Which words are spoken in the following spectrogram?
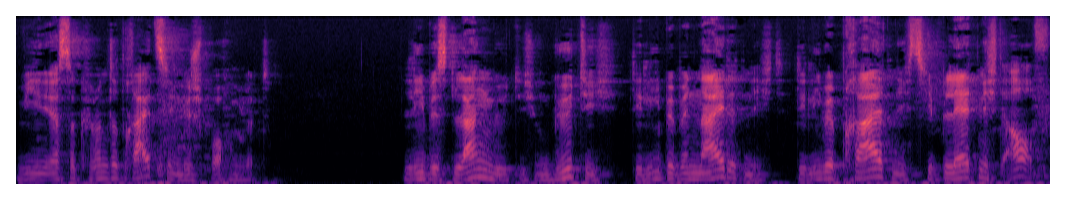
wie in 1. Korinther 13 gesprochen wird. Liebe ist langmütig und gütig. Die Liebe beneidet nicht. Die Liebe prahlt nicht. Sie bläht nicht auf.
